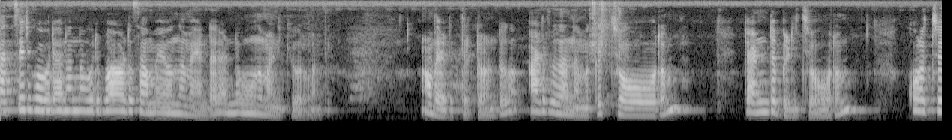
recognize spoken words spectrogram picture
പച്ചരി കോരാനൊന്നും ഒരുപാട് സമയമൊന്നും വേണ്ട രണ്ട് മൂന്ന് മണിക്കൂർ മതി. അതെടുത്തിട്ടുണ്ട്. അടുത്തത് നമുക്ക് ചോറും രണ്ട് പിടി ചോറും കുറച്ച്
